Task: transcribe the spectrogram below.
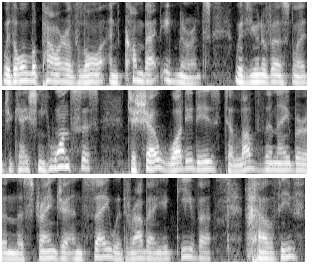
with all the power of law, and combat ignorance with universal education. He wants us to show what it is to love the neighbor and the stranger and say with Rabbi Akiva, Chaviv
